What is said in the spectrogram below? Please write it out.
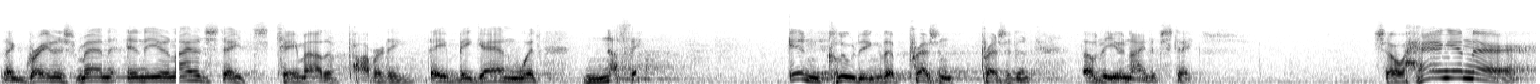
the greatest men in the United States came out of poverty. They began with nothing, including the present President of the United States. So hang in there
